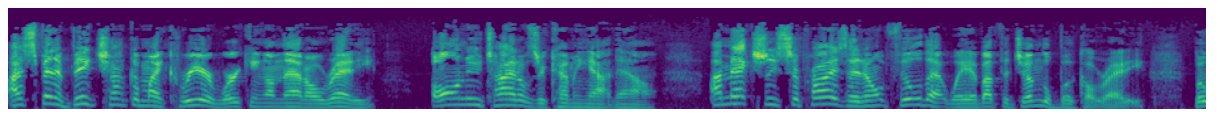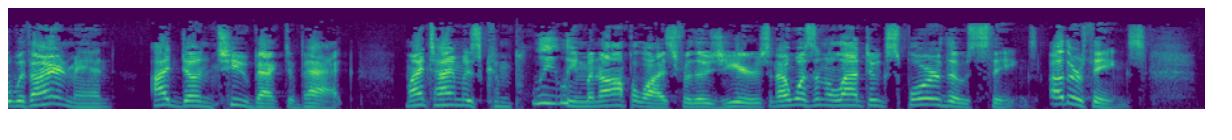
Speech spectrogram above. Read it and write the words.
I've spent a big chunk of my career working on that already. All new titles are coming out now. I'm actually surprised I don't feel that way about the Jungle Book already. But with Iron Man, I'd done two back to back. My time was completely monopolized for those years, and I wasn't allowed to explore those things, other things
